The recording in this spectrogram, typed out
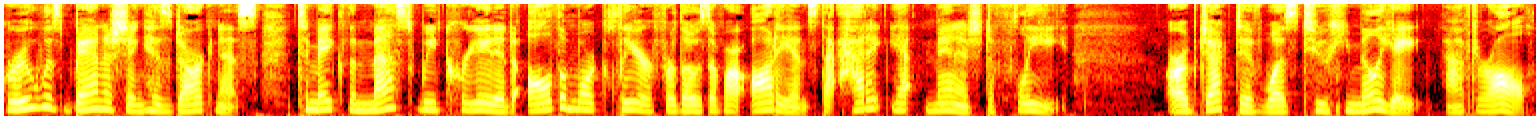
Grue was banishing his darkness to make the mess we'd created all the more clear for those of our audience that hadn't yet managed to flee. Our objective was to humiliate, after all.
